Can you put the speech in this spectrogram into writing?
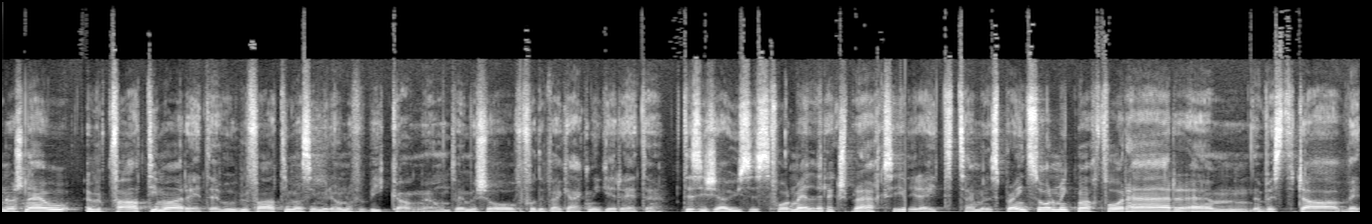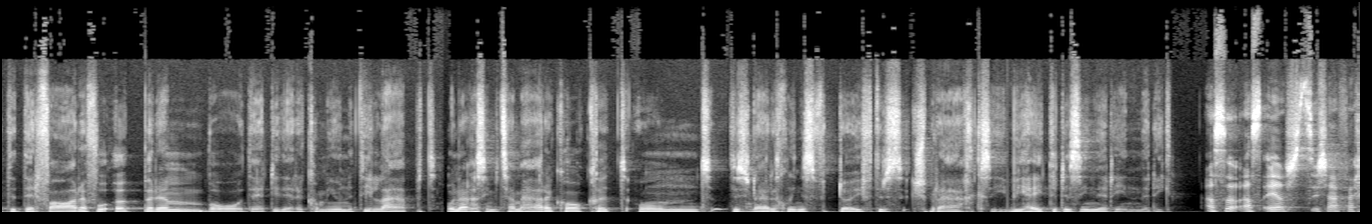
wir noch schnell über Fatima reden, weil über Fatima sind wir auch noch vorbeigegangen und wenn wir schon von den Begegnungen reden, das war ja unser formelleres Gespräch. Gewesen. Ihr habt zusammen ein Brainstorming gemacht vorher, ähm, was ihr da erfahren von jemandem, der in dieser Community lebt. Und dann sind wir zusammen hergekommen und das war ein kleines vertiefteres Gespräch. Gewesen. Wie habt ihr das in Erinnerung? Also als erstes ist einfach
